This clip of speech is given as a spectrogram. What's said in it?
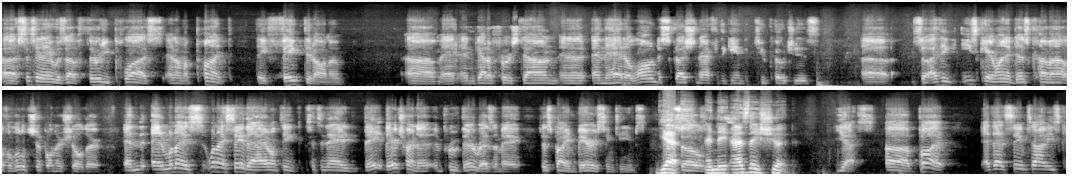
uh, Cincinnati was up thirty plus, and on a punt they faked it on them. Um, and, and, got a first down, and, and they had a long discussion after the game. The two coaches, uh, so I think East Carolina does come out with a little chip on their shoulder. And and when I when I say that, I don't think Cincinnati they they're trying to improve their resume just by embarrassing teams. Yes, so, and they as they should. Yes, uh, but at that same time, East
